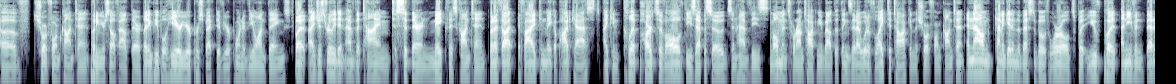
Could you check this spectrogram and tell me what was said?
of short form content, putting yourself out there, letting people hear your perspective, your point of view on things. But I just really didn't have the time to sit there and make this content. But I thought if I can make a podcast, I can clip parts of all of these episodes and have these moments where I'm talking about the things that I would have liked to talk in the short form content. And now I'm kind of getting the best of both worlds. But you've put an even better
